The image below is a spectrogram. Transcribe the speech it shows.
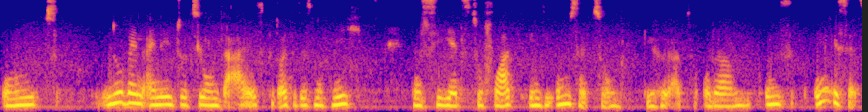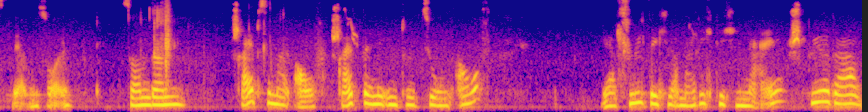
Und nur wenn eine Intuition da ist, bedeutet das noch nicht, dass sie jetzt sofort in die Umsetzung gehört oder um, umgesetzt werden soll, sondern schreib sie mal auf, schreib deine Intuition auf, ja, fühl dich ja mal richtig hinein, spür da,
